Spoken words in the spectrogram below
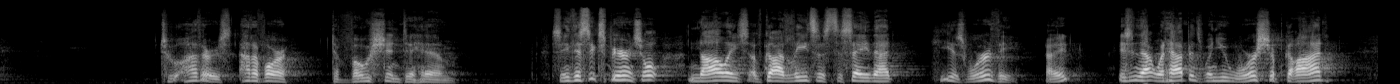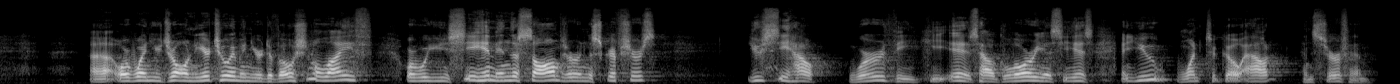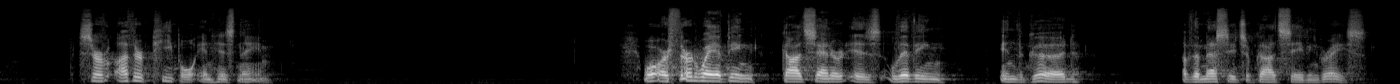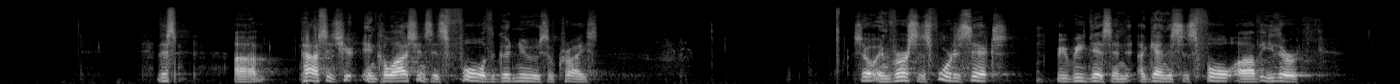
to others out of our devotion to Him. See, this experiential knowledge of God leads us to say that He is worthy, right? Isn't that what happens when you worship God? Uh, or when you draw near to Him in your devotional life? Or when you see Him in the Psalms or in the Scriptures? You see how worthy He is, how glorious He is, and you want to go out and serve Him, serve other people in His name. Well, our third way of being God centered is living in the good of the message of God's saving grace. This uh, passage here in Colossians is full of the good news of Christ. So in verses 4 to 6, we read this, and again, this is full of either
